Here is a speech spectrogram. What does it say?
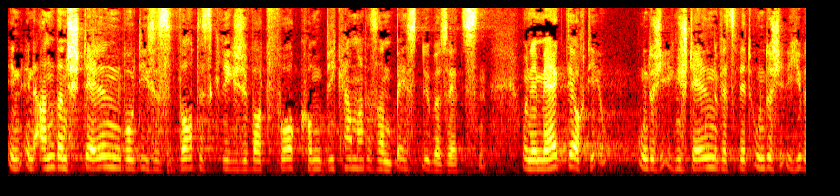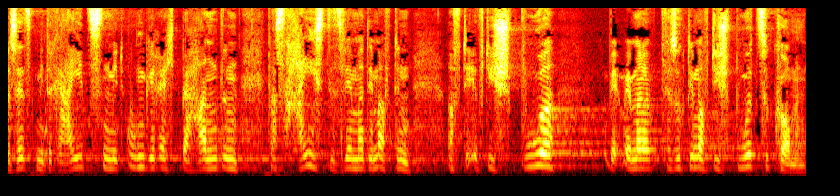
in, in, anderen Stellen, wo dieses Wort, das griechische Wort vorkommt, wie kann man das am besten übersetzen? Und ihr merkt ja auch die unterschiedlichen Stellen, es wird unterschiedlich übersetzt mit Reizen, mit ungerecht behandeln. Was heißt es, wenn man dem auf, den, auf, die, auf die Spur, wenn man versucht, dem auf die Spur zu kommen?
